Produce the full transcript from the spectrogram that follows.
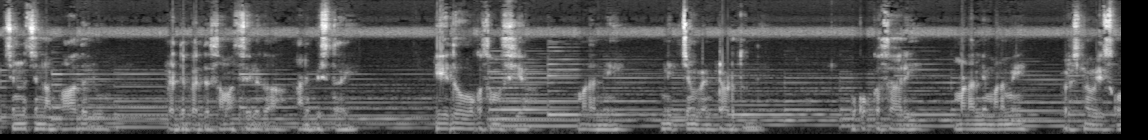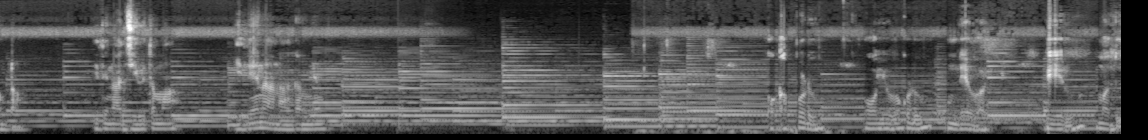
చిన్న చిన్న బాధలు పెద్ద పెద్ద సమస్యలుగా అనిపిస్తాయి. ఏదో ఒక సమస్య మనల్ని నిత్యం వెంటాడుతుంది. ఒక్కొక్కసారి మనల్ని మనమే ప్రశ్న వేసుకుంటాం. ఇది నా జీవితమా? ఇదేనా నా గమ్యం? ఒకప్పుడు ఓ యువకుడు ఉండేవాడు. పేరు మధు.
